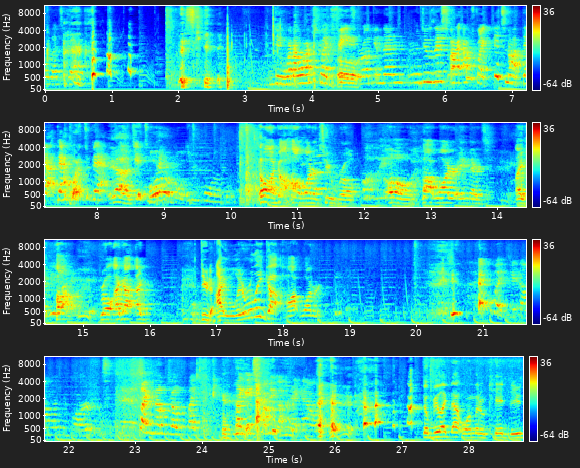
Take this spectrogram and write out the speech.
Oh, that's bad. This kid. Dude, when I watched like FaZe Oh. Rug and then do this, I, I was like, it's not that bad, but it's bad. Yeah, it's bad. horrible. It's horrible. Oh, I got hot water too, bro. Oh, oh, hot water in there. Like hot, bro. I got, I, dude, I literally got hot water. I like it almost barfed. Like no joke, like like it's coming up right now. Don't be like that one little kid, dude.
